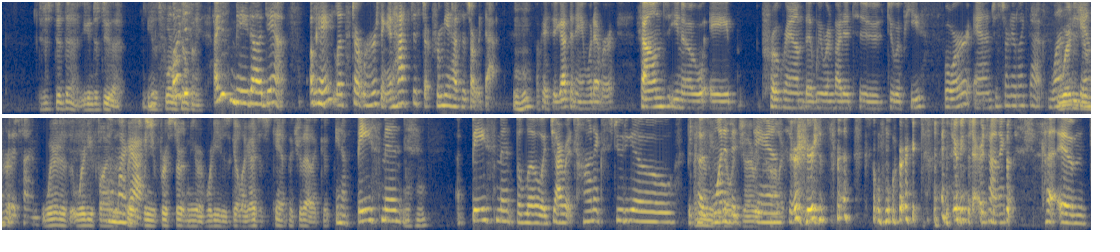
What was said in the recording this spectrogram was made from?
you just did that. You can just do that. You can just form Well, a I just company. I just made a dance. Okay, let's start rehearsing. It has to start for me. It has to start with that. Mhm. Okay, so you got the name, whatever. Found you know a program that we were invited to do a piece for, and just started like that, one Where did you dance at a time. Where does where do you find Oh the space gosh. when you first start in New York? Where do you just go? Like I just can't picture that. I could. In a basement, Mhm. a basement below a gyrotonic studio because one of the dancers worked doing gyrotonics. Um,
